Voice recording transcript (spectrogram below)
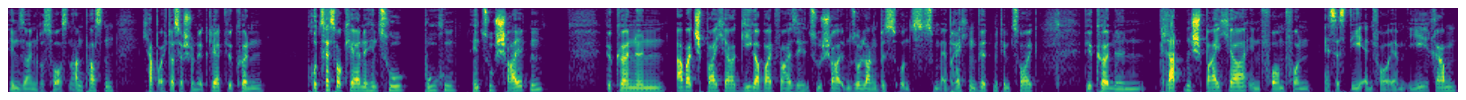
in seinen Ressourcen anpassen. Ich habe euch das ja schon erklärt. Wir können Prozessorkerne hinzubuchen, hinzuschalten. Wir können Arbeitsspeicher gigabyteweise hinzuschalten, solange bis uns zum Erbrechen wird mit dem Zeug. Wir können Plattenspeicher in Form von SSD, NVMe, RAM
